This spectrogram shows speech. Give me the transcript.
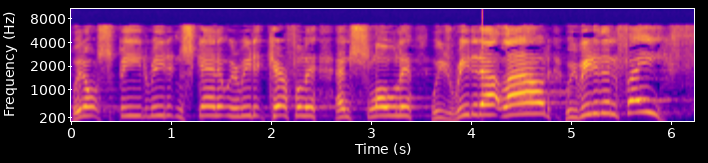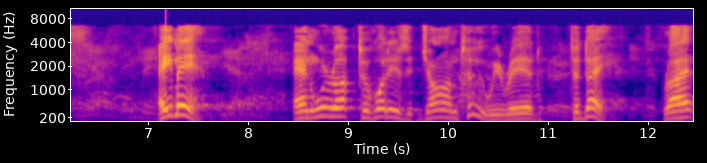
We don't speed read it and scan it. We read it carefully and slowly. We read it out loud. We read it in faith. Amen. And we're up to what is it? John 2 we read today. Right?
